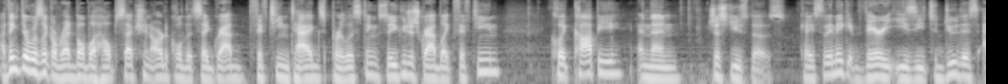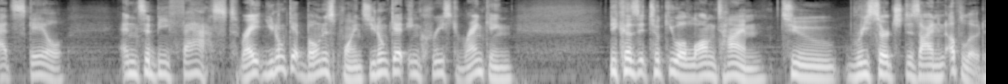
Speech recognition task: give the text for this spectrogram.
I think there was like a redbubble help section article that said grab 15 tags per listing. So you can just grab like 15 click copy and then just use those. Okay, so they make it very easy to do this at scale and to be fast, right? You don't get bonus points, you don't get increased ranking because it took you a long time to research, design, and upload.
